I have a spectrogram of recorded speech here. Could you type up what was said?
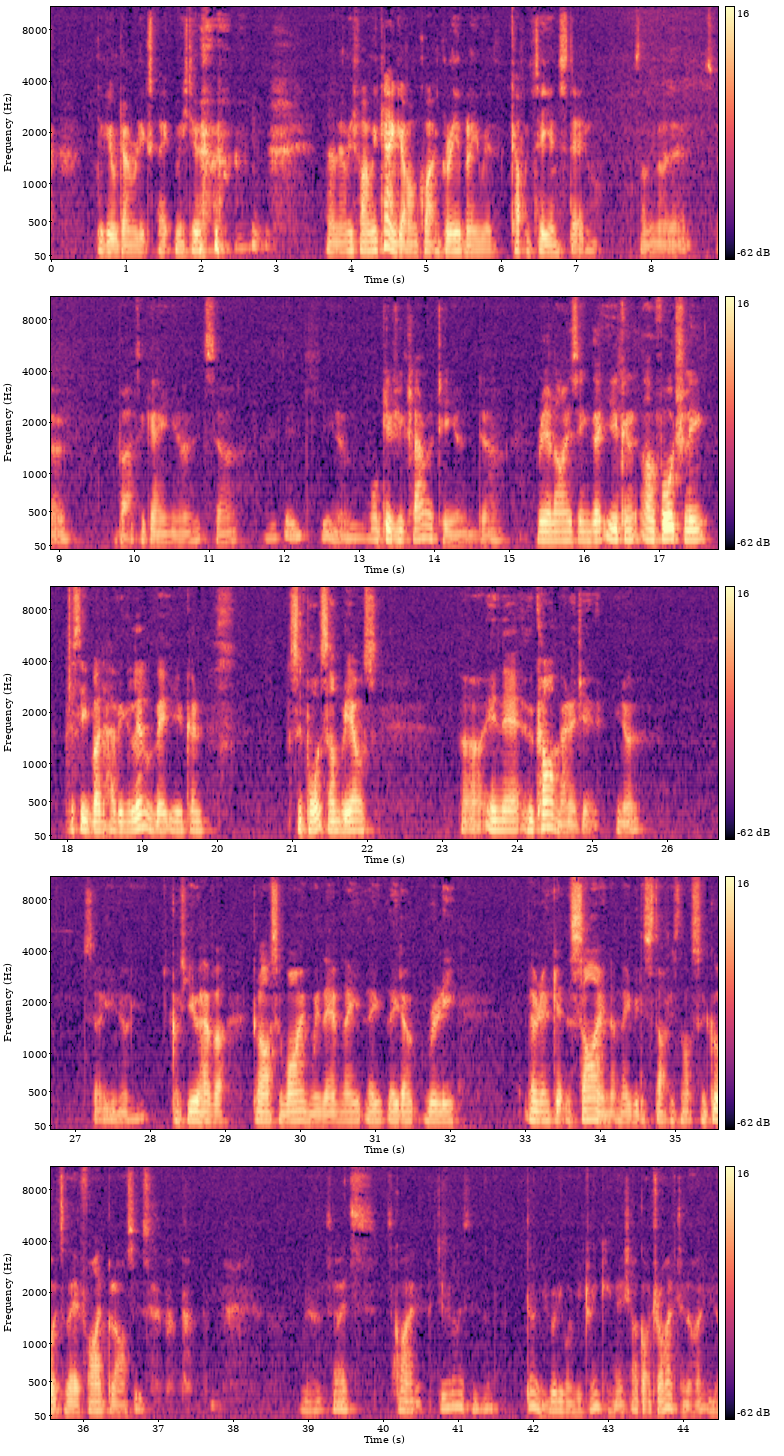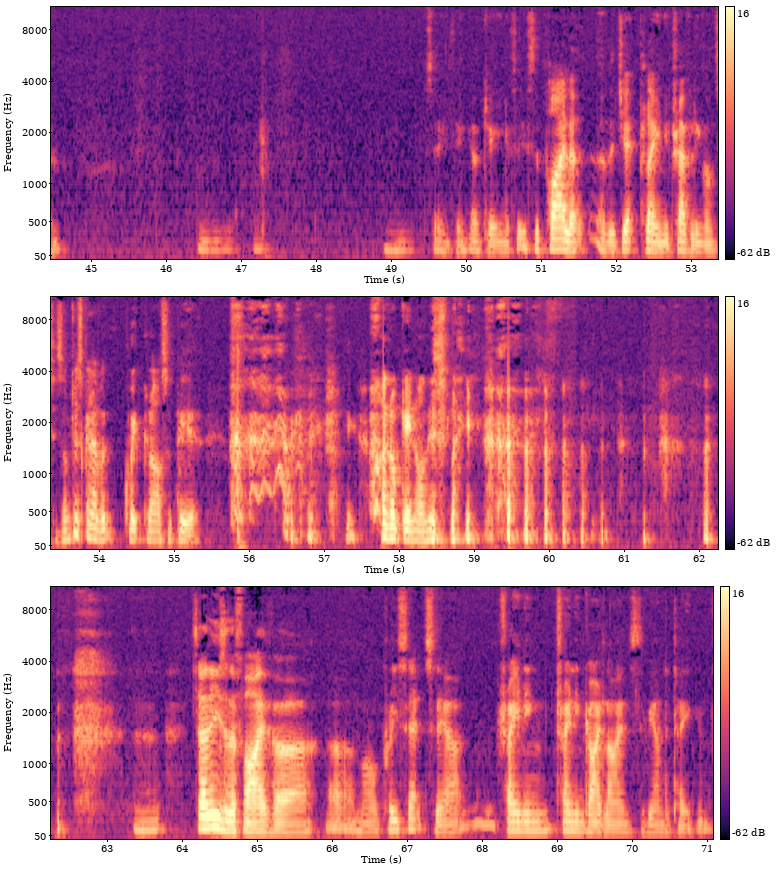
the people don't really expect me to. and then we find we can get on quite agreeably with a cup of tea instead, or something like that. So, but again, you know, it's. Uh, you know, what gives you clarity and uh, realizing that you can, unfortunately, just see by having a little bit, you can support somebody else uh, in there who can't manage it, you know. So, you know, because you have a glass of wine with them, they, they, they don't really, they don't get the sign that maybe the stuff is not so good, so they have five glasses. so it's, it's quite, do you realise that? don't really want to be drinking this. I've got to drive tonight, you know. Mm-hmm. So you think, okay, if, if the pilot of the jet plane you're travelling on says, I'm just going to have a quick glass of beer, I'm not getting on this plane. so these are the five uh, uh, moral precepts. They are training training guidelines to be undertaken.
